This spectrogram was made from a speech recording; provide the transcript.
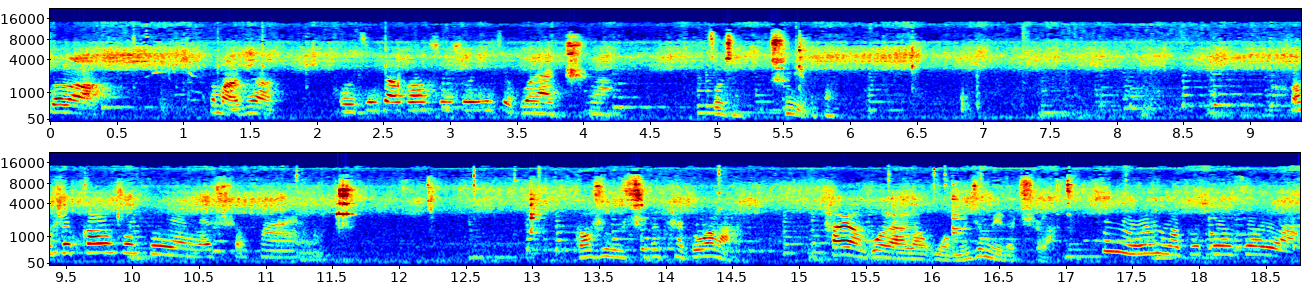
乐乐，干嘛去啊？我去叫高叔叔一起过来吃。坐下，吃你的饭。可是高叔叔也没吃饭呀。高叔叔吃的太多了，他要过来了，我们就没得吃了。那你为什么不多做呀？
